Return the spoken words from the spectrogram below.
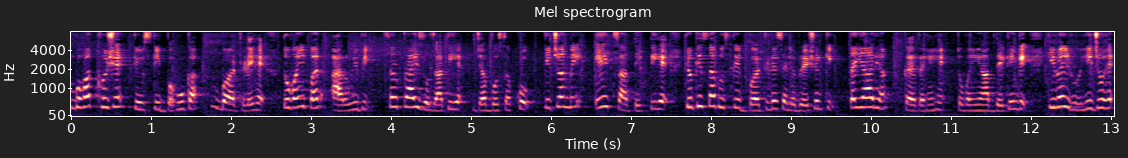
बहुत खुश है कि उसकी बहू का बर्थडे है। तो वहीं पर आरोही भी सरप्राइज़ हो जाती है जब वो सबको किचन में एक साथ देखती है, क्योंकि सब उसके बर्थडे सेलिब्रेशन की तैयारियाँ कर रहे हैं। तो वहीं आप देखेंगे कि वही रूही जो है,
